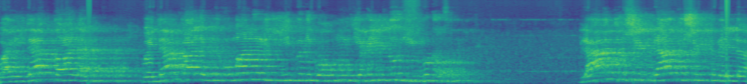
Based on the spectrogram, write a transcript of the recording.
வைதா கால வைதா கால லுக்மான் லிபுன் வஹும் யஹில்லு லிபுனு லா துஷ்ரிக் லா துஷ்ரிக் பில்லா.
